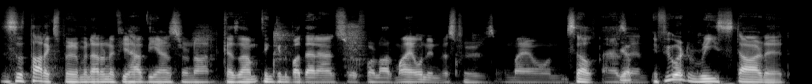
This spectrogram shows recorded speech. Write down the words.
this is a thought experiment. I don't know if you have the answer or not, because I'm thinking about that answer for a lot of my own investors and my own self. As yep. in, if you were to restart it,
